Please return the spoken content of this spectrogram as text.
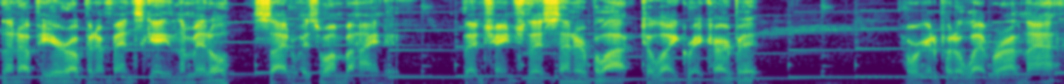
Then up here, open a fence gate in the middle, sideways one behind it. Then change this center block to light gray carpet. And we're going to put a lever on that.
